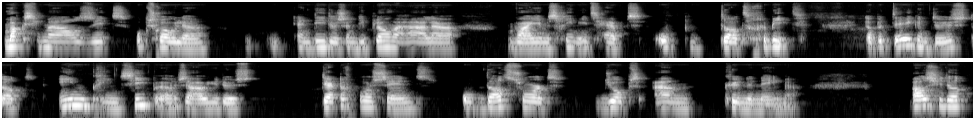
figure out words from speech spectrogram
maximaal zit op scholen. En die dus een diploma halen waar je misschien iets hebt op dat gebied. Dat betekent dus dat in principe zou je dus 30% op dat soort jobs aan kunnen nemen. Als, je dat,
